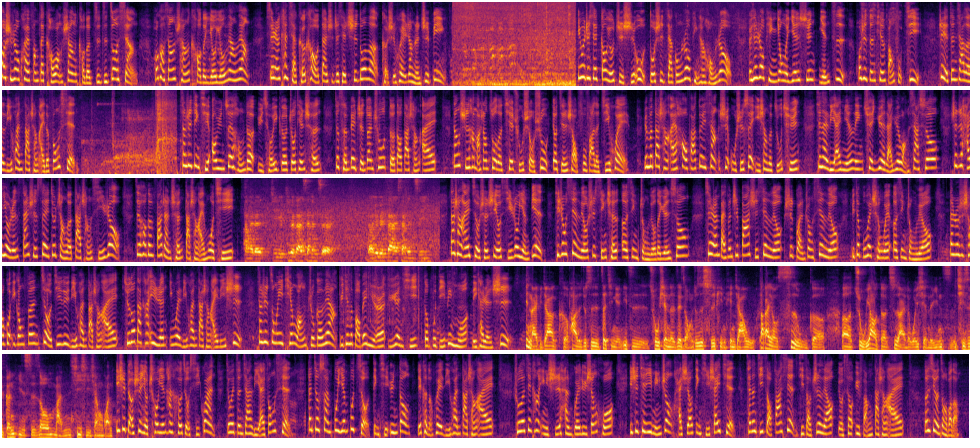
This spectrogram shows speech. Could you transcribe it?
厚实肉块放在烤网上，烤得滋滋作响。火烤香肠烤得油油亮亮，虽然看起来可口，但是这些吃多了可是会让人治病。因为这些高油脂食物多是加工肉品和红肉，有些肉品用了烟熏、盐渍，或是增添防腐剂，这也增加了罹患大肠癌的风险。像是近期奥运最红的羽球一哥周天成，就曾被诊断出得到大肠癌，当时他马上做了切除手术，要减少复发的机会。原本大肠癌好发对象是五十岁以上的族群，现在离癌年龄却越来越往下修，甚至还有人三十岁就长了大肠息肉，最后更发展成大肠癌末期。肠癌的机率机会大概三分之二，然后右边大概三分之一。大肠癌九成是由息肉演变，其中腺瘤是形成恶性肿瘤的元凶。虽然百分之八十腺瘤是管状腺瘤，比较不会成为恶性肿瘤，但若是超过一公分，就有几率罹患大肠癌。许多大咖艺人因为罹患大肠癌离世，像是综艺天王诸葛亮、于天的宝贝女儿于愿琪都不敌病魔离开人世。近来比较可怕的就是这几年一直出现的这种就是食品添加物，大概有四五个呃主要的致癌的危险的因子，其实跟饮食都蛮息息相关。医师表示，有抽烟和喝酒习惯就会增加罹癌风险，但就算不烟不酒，定期运动也可能会罹患大肠癌。除了健康饮食和规律生活，医师建议民众还是要定期筛检，才能及早发现、及早治疗，有效预防大肠癌。东新闻综合报道。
